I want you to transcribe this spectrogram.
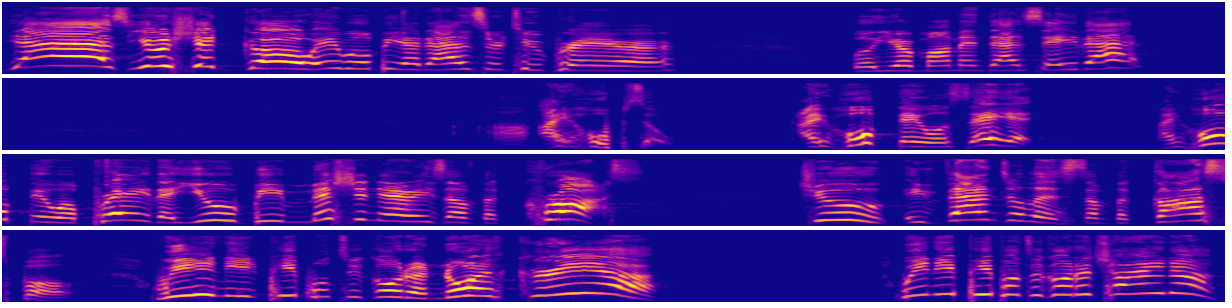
Yes, you should go. It will be an answer to prayer. Will your mom and dad say that? Uh, I hope so. I hope they will say it. I hope they will pray that you be missionaries of the cross, true evangelists of the gospel. We need people to go to North Korea. We need people to go to China.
